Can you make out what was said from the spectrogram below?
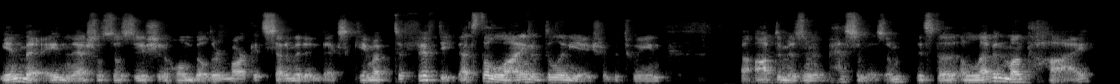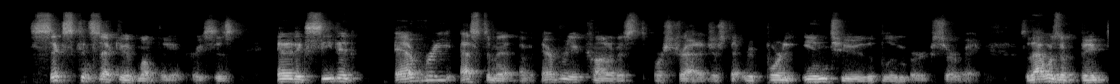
In May, the National Association of Home Builder Market Sentiment Index came up to 50. That's the line of delineation between uh, optimism and pessimism. It's the 11 month high, six consecutive monthly increases, and it exceeded every estimate of every economist or strategist that reported into the Bloomberg survey. So that was a big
